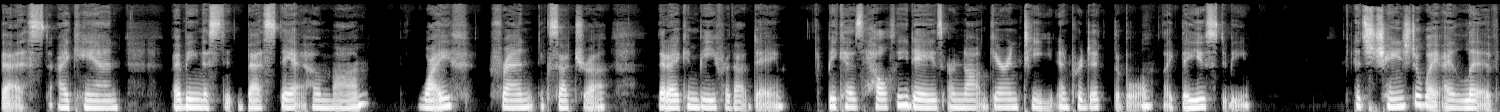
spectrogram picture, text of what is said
best I can by being the best stay at home mom, wife, friend, etc. that I can be for that day. Because healthy days are not guaranteed and predictable like they used to be. It's changed the way I live,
